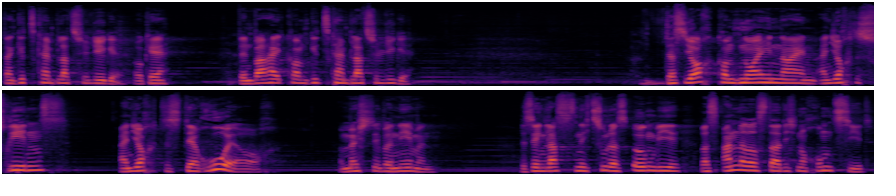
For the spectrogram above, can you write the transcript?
dann gibt es keinen Platz für Lüge, okay? Wenn Wahrheit kommt, gibt es keinen Platz für Lüge. Das Joch kommt neu hinein, ein Joch des Friedens, ein Joch des, der Ruhe auch und möchte übernehmen. Deswegen lass es nicht zu, dass irgendwie was anderes da dich noch rumzieht,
